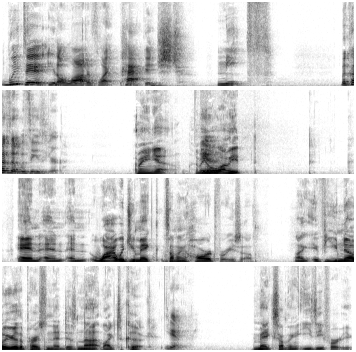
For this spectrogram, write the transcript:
we did eat a lot of like packaged meats because it was easier. I mean, yeah. I mean, Yeah. well, I mean, and and and why would you make something hard for yourself? Like, if you know you're the person that does not like to cook, Yeah. make something easy for you.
